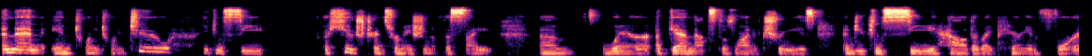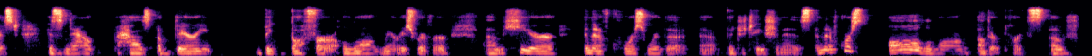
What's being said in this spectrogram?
And then in 2022 you can see a huge transformation of the site um, where again that's those line of trees and you can see how the riparian forest is now has a very big buffer along Marys River um, here, and then of course where the uh, vegetation is, and then of course all along other parts of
